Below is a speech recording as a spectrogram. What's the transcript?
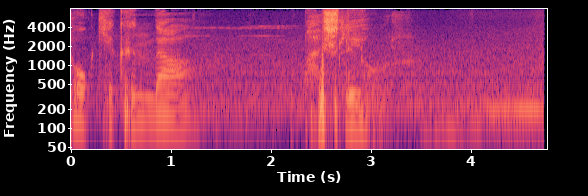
çok yakında başlıyor.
